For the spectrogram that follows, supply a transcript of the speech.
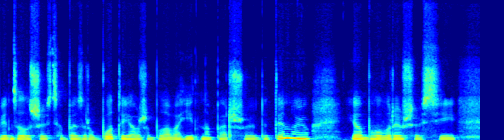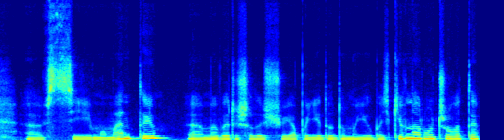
Він залишився без роботи. Я вже була вагітна першою дитиною і обговоривши всі, е, всі моменти, е, ми вирішили, що я поїду до моїх батьків народжувати.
